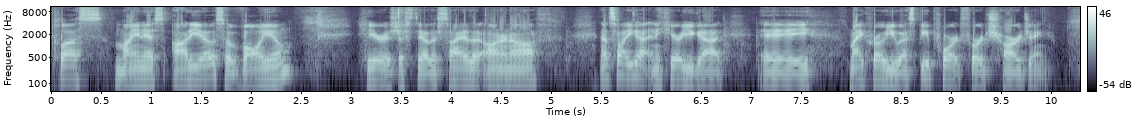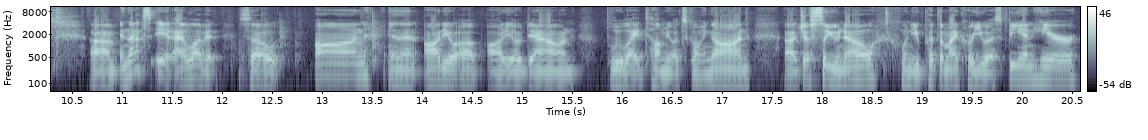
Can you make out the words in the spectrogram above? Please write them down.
plus minus audio, so volume. Here is just the other side of that on and off. And that's all you got. And here you got a micro USB port for charging. Um, and that's it. I love it. So on and then audio up, audio down, blue light tell me what's going on. Uh, just so you know, when you put the micro USB in here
